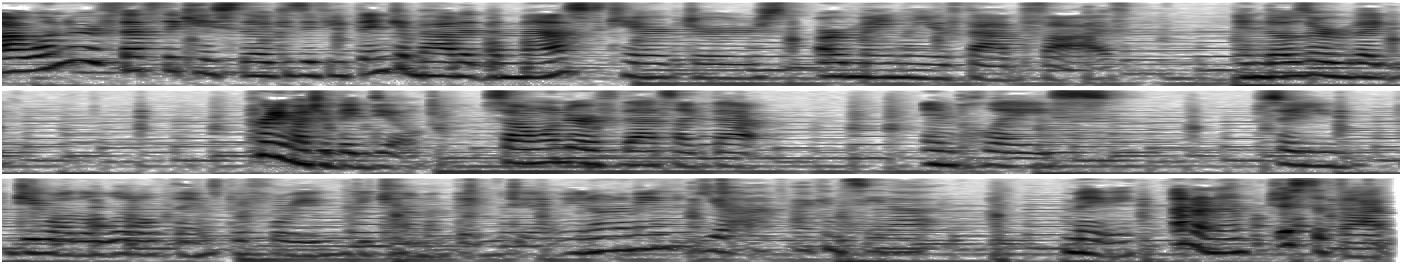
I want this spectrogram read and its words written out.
I wonder if that's the case though, because if you think about it, the masked characters are mainly your Fab Five, and those are like pretty much a big deal. So I wonder if that's like that in place, so you do all the little things before you become a big deal. You know what I mean? Yeah, I can see that. Maybe. I don't know. Just a thought.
